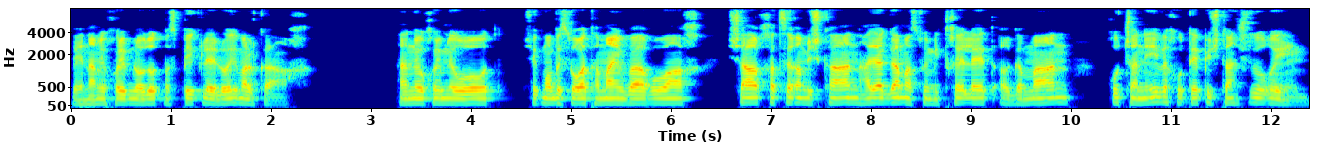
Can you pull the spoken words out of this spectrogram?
ואינם יכולים להודות מספיק לאלוהים על כך. אנו יכולים לראות שכמו בשורת המים והרוח, שער חצר המשכן היה גם עשוי מתכלת, ארגמן, חוט שני וחוטי פשתן שזורים.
